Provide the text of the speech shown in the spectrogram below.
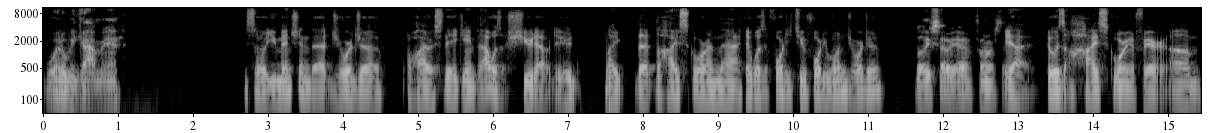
what do we got, man? So you mentioned that Georgia Ohio State game. That was a shootout, dude. Like that the high score on that. I think was it 42-41 Georgia? believe so, yeah. Yeah, it was a high scoring affair. Um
